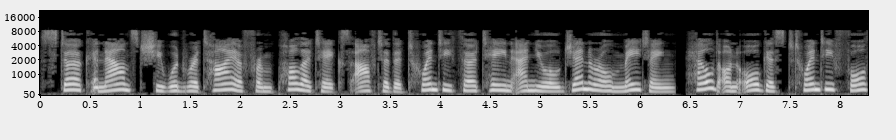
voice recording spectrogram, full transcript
Sterk announced she would retire from politics after the 2013 annual general meeting, held on August 24,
